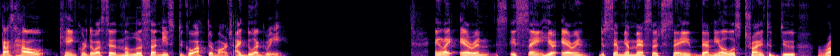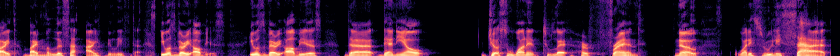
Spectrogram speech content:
that's how Kane Cordova said Melissa needs to go after March. I do agree. And like Aaron is saying here, Aaron just sent me a message saying Danielle was trying to do right by Melissa. I believe that. It was very obvious. It was very obvious that Danielle just wanted to let her friend know. What is really sad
